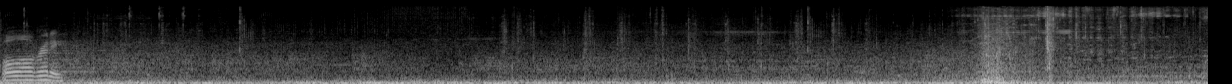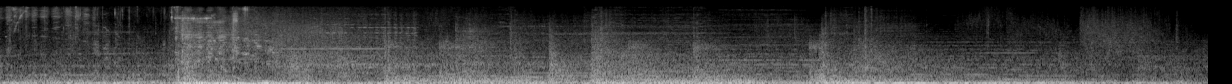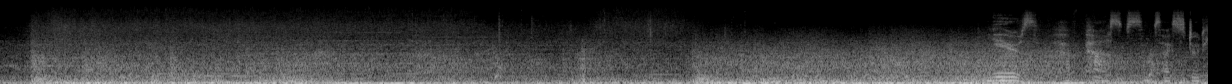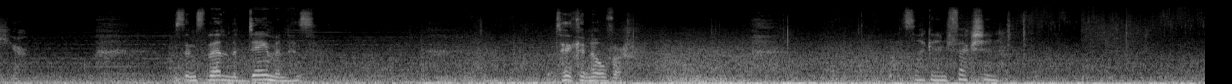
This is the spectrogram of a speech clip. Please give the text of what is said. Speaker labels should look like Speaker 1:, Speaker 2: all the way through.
Speaker 1: Full already.
Speaker 2: Since then, the daemon has... taken over.
Speaker 1: It's like an infection.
